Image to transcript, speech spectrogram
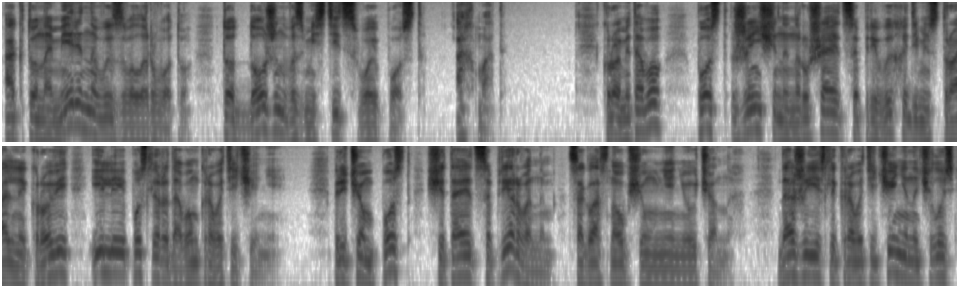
а кто намеренно вызвал рвоту, тот должен возместить свой пост». Ахмад. Кроме того, пост женщины нарушается при выходе менструальной крови или послеродовом кровотечении. Причем пост считается прерванным, согласно общему мнению ученых, даже если кровотечение началось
